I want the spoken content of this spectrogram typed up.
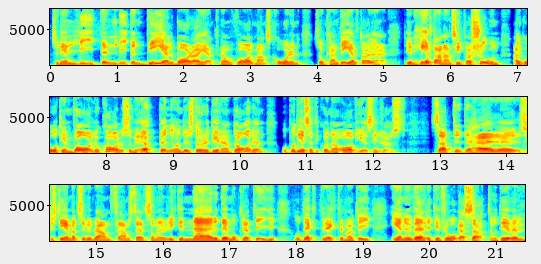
så det är en liten, liten del bara egentligen av valmanskåren som kan delta i det här. Det är en helt annan situation att gå till en vallokal som är öppen under större delen av dagen och på det sättet kunna avge sin röst. Så att det här eh, systemet som ibland framställs som en riktig närdemokrati och direktdemokrati är nu väldigt ifrågasatt och det är väl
